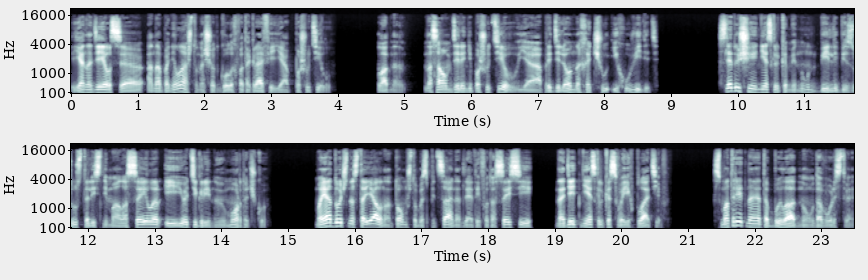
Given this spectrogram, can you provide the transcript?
Я надеялся, она поняла, что насчет голых фотографий я пошутил. Ладно, на самом деле не пошутил, я определенно хочу их увидеть. Следующие несколько минут Билли без устали снимала Сейлор и ее тигриную мордочку. Моя дочь настояла на том, чтобы специально для этой фотосессии надеть несколько своих платьев. Смотреть на это было одно удовольствие.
